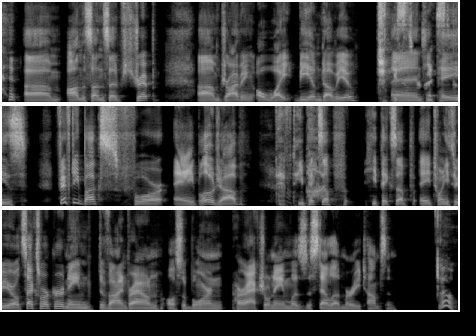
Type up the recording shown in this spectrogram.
um, on the Sunset Strip, um, driving a white BMW, Jesus and he pays 50 bucks for a blowjob. 50 He picks up he picks up a 23 year old sex worker named Divine Brown, also born. Her actual name was Estella Marie Thompson Oh,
